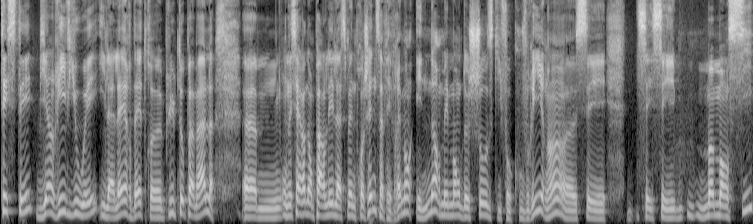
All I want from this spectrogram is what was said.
testé, bien reviewé. Il a l'air d'être plutôt pas mal. Euh, on essaiera d'en parler la semaine prochaine. Ça fait vraiment énormément de choses qu'il faut couvrir. Hein. Euh, ces, ces, moments-ci.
